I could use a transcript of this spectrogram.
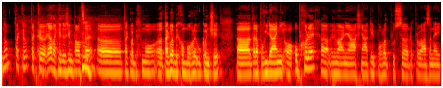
No, tak jo, tak já taky držím palce. Hmm. Uh, takhle, bychom, uh, takhle bychom mohli ukončit. Uh, teda povídání o obchodech a minimálně náš nějaký pohled plus doprovázený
